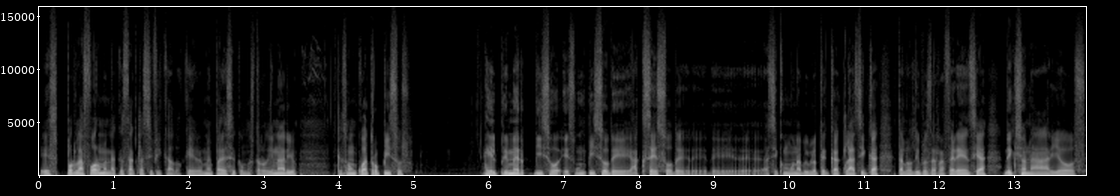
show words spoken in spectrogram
es por la forma en la que está clasificado, que me parece como extraordinario, que son cuatro pisos el primer piso es un piso de acceso, de, de, de, así como una biblioteca clásica, están los libros de referencia, diccionarios,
